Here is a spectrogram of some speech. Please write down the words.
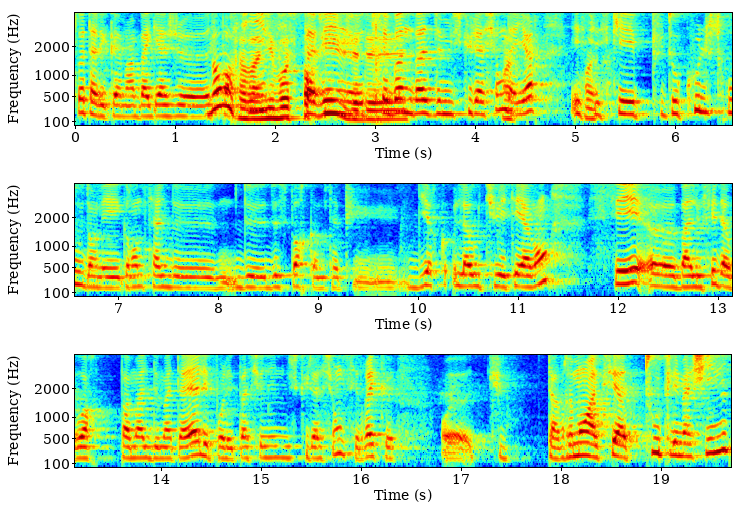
toi, tu avais quand même un bagage euh, sportif. Non, un niveau sportif. Tu avais une très bonne base de musculation d'ailleurs. Et c'est ce qui est plutôt cool, je trouve, dans les grandes salles de, de, de sport, comme tu as pu dire là où tu étais avant. C'est euh, bah, le fait d'avoir pas mal de matériel. Et pour les passionnés de musculation, c'est vrai que euh, tu as vraiment accès à toutes les machines.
